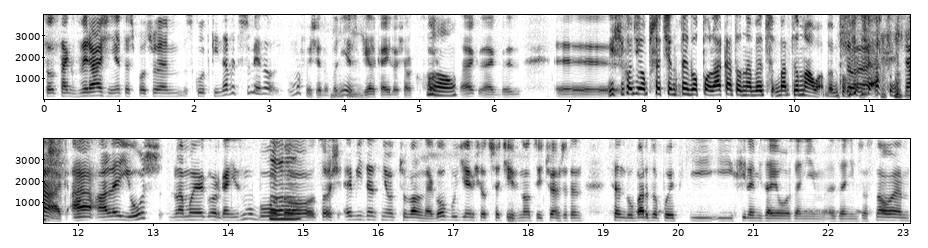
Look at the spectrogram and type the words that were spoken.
to tak wyraźnie też poczułem skutki. Nawet w sumie, no umówmy się, no to nie jest wielka ilość alkoholu, No. tak? No Jakby, y, Jeśli chodzi o przeciętnego Polaka, to nawet bardzo mała bym powiedziała. tak, tak a, ale już dla mojego organizmu było Mhm. to coś ewidentnie odczuwalnego. Budziłem się o trzeciej w nocy i czułem, że ten sen był bardzo płytki i chwilę mi zajęło zanim, zanim zasnąłem.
